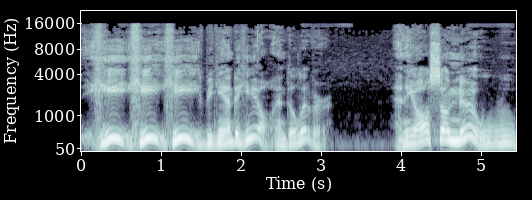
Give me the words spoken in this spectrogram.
He, he, he began to heal and deliver. And he also knew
